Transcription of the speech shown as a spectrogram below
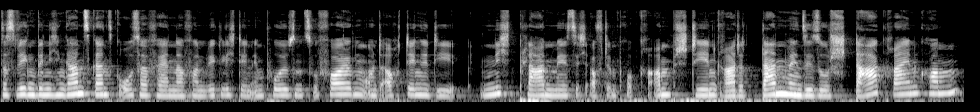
Deswegen bin ich ein ganz, ganz großer Fan davon, wirklich den Impulsen zu folgen und auch Dinge, die nicht planmäßig auf dem Programm stehen, gerade dann, wenn sie so stark reinkommen,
